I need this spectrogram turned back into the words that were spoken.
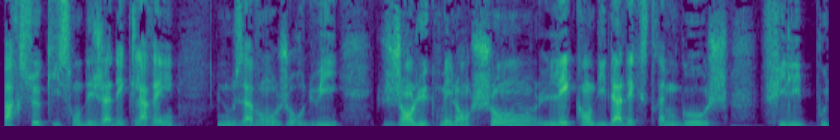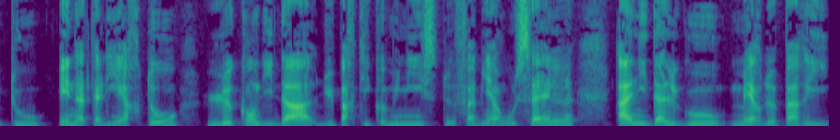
par ceux qui sont déjà déclarés nous avons aujourd'hui Jean-Luc Mélenchon, les candidats d'extrême gauche Philippe Poutou et Nathalie Arthaud, le candidat du Parti communiste Fabien Roussel, Anne Hidalgo, maire de Paris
